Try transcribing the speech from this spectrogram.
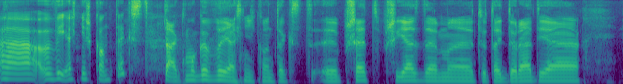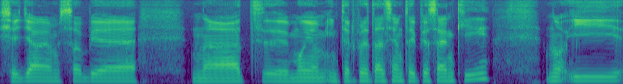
A wyjaśnisz kontekst? Tak, mogę wyjaśnić kontekst. Y, przed przyjazdem y, tutaj do radia siedziałem sobie nad y, moją interpretacją tej piosenki. No i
